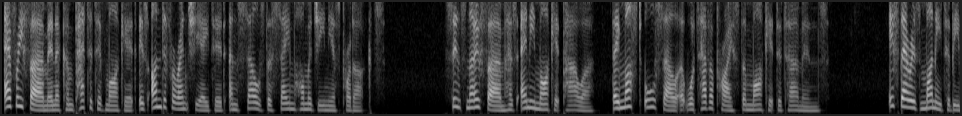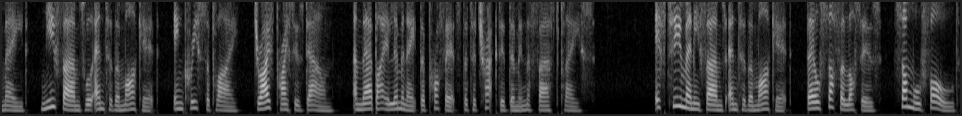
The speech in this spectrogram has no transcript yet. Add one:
Every firm in a competitive market is undifferentiated and sells the same homogeneous products. Since no firm has any market power, they must all sell at whatever price the market determines. If there is money to be made, new firms will enter the market, increase supply, drive prices down, and thereby eliminate the profits that attracted them in the first place. If too many firms enter the market, they'll suffer losses, some will fold,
